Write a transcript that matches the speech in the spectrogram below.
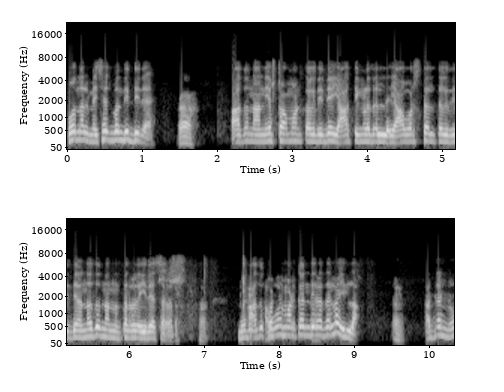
ಫೋನ್ ಅಲ್ಲಿ ಮೆಸೇಜ್ ಬಂದಿದ್ದಿದೆ. ಅದು ನಾನು ಎಷ್ಟು ಅಮೌಂಟ್ ತೆಗೆದಿದ್ದೆ ಯಾವ ತಿಂಗಳಲ್ಲಿ ಯಾವ ವರ್ಷದಲ್ಲಿ ತೆಗೆದಿದ್ದೆ ಅನ್ನೋದು ನನ್ನ ಹತ್ರ ಇದೆ ಸರ್ ಅದು. ನೋಡಿ ಅದು ಕಟ್ ಮಾಡ್ಕೊಂಡಿರೋದೆಲ್ಲ ಇಲ್ಲ. ಹ. ಅದನ್ನು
